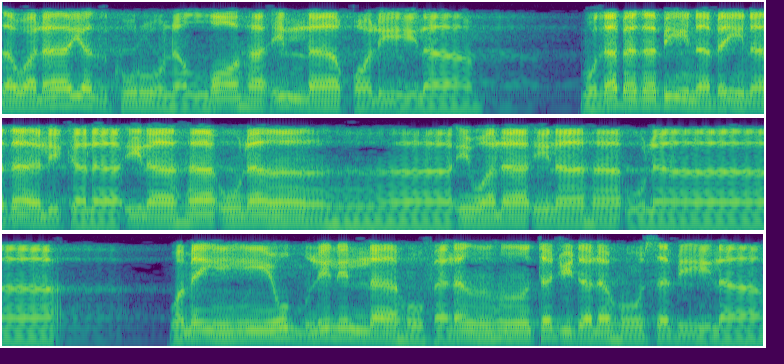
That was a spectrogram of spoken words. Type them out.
ولا يذكرون الله إلا قليلا. مذبذبين بين ذلك لا إله هؤلاء ولا إله هؤلاء. ومن يضلل الله فلن تجد له سبيلا.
